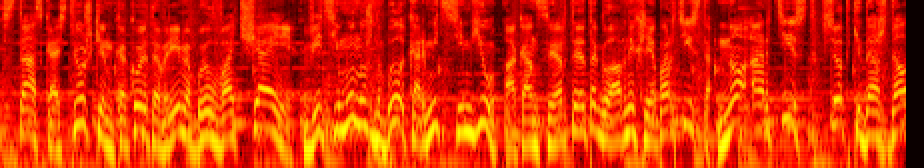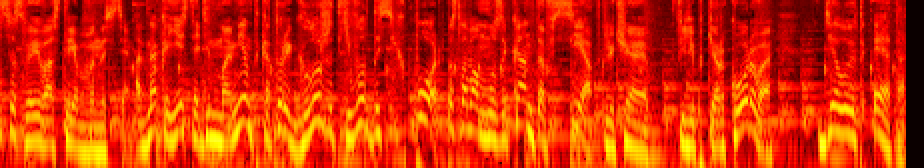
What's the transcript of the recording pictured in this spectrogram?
Стас Костюшкин какое-то время был в отчаянии, ведь ему нужно было кормить семью, а концерты — это главный хлеб артиста. Но артист все-таки дождался своей востребованности. Однако есть один момент, который гложет его до сих пор. По словам музыкантов, все, включая Филиппа Киркорова, делают это.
